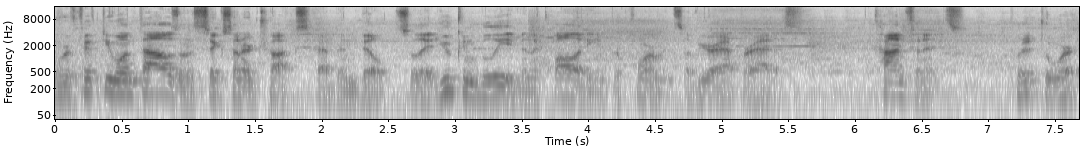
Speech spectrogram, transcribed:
Over 51,600 trucks have been built so that you can believe in the quality and performance of your apparatus. Confidence, put it to work.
